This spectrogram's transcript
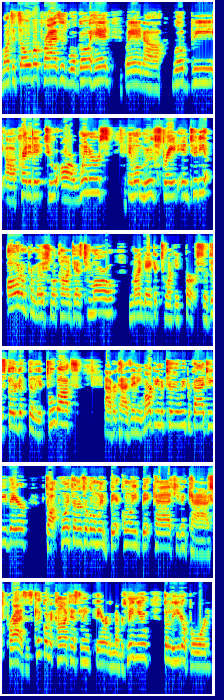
Once it's over, prizes will go ahead and uh, will be uh, credited to our winners and we'll move straight into the autumn promotional contest tomorrow, Monday the 21st. So just go to the affiliate toolbox, advertise any marketing material we provide to you there. Top points earners are going to win Bitcoin, Bitcash, even cash prizes. Click on the contest link there in the members menu. The leaderboard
